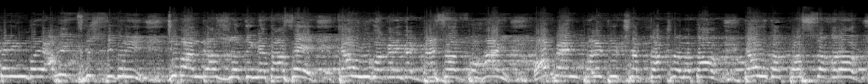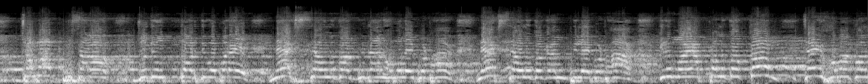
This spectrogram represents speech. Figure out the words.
কৰি আৱেগ সৃষ্টি কৰি যিমান ৰাজনৈতিক নেতা আছে তেওঁলোকক এনেকৈ বহাই অপেন পলিটিক্সত তেওঁলোকক প্ৰশ্ন কৰক জবাব বিচাৰক যদি উত্তৰ দিব পাৰে নেক্সট তেওঁলোকক বিধানসভালৈ পঠাওক নেক্সট তেওঁলোকক এম পিলৈ কিন্তু মই আপোনালোকক ক'ম যে সভাখন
